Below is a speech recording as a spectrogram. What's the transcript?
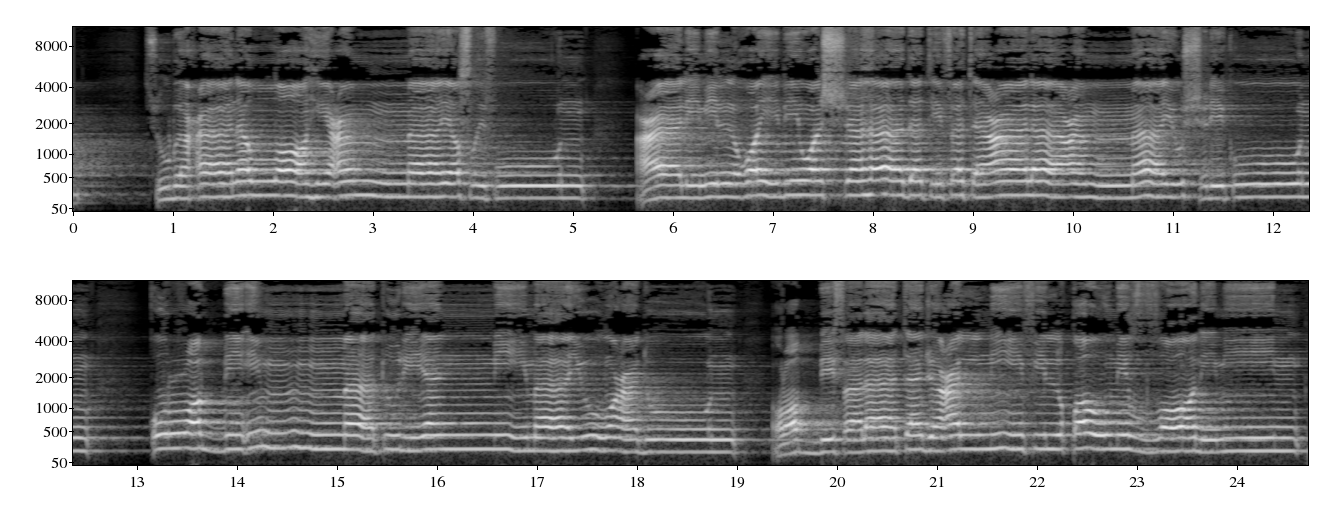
سبحان الله عما يصفون. عالم الغيب والشهادة فتعالى عما يشركون. قل رب إما تريني ما يوعدون. رب فلا تجعلني في القوم الظالمين.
